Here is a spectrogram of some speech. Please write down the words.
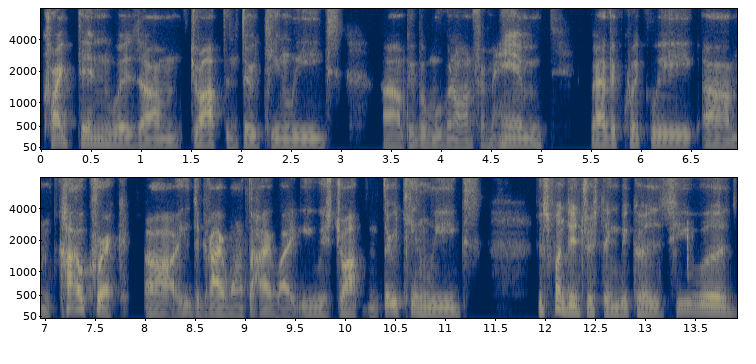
Crichton was um, dropped in 13 leagues. Um, people moving on from him rather quickly. Um, Kyle Crick, uh, he's the guy I wanted to highlight. He was dropped in 13 leagues. This one's interesting because he was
